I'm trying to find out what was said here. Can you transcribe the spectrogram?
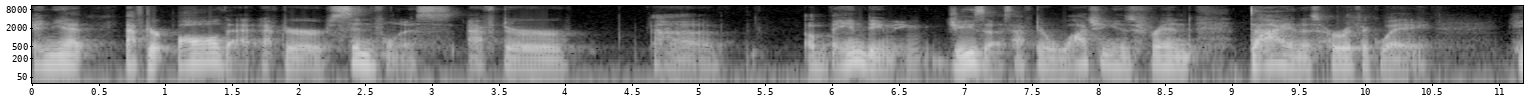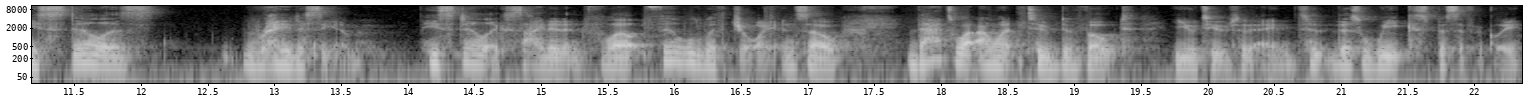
And yet, after all that, after sinfulness, after uh, abandoning Jesus, after watching his friend die in this horrific way, he still is ready to see him. He's still excited and filled with joy. And so that's what I want to devote you to today, to this week specifically.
